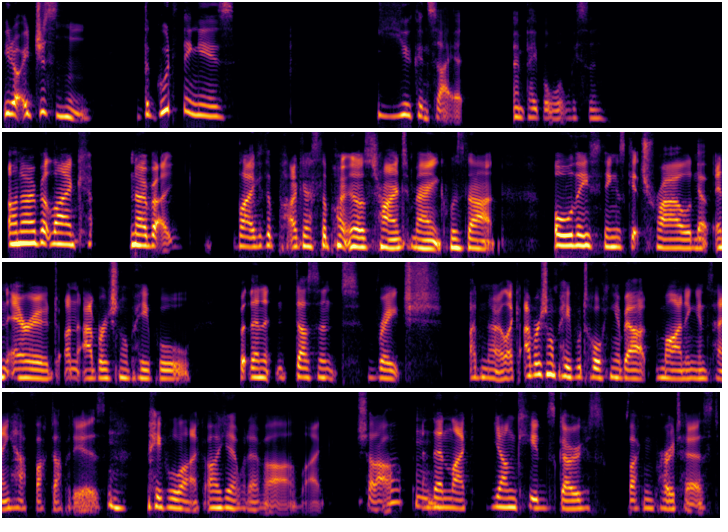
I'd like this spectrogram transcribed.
You know, it just, Mhm. the good thing is you can say it and people will listen. Oh no, but like no, but like the I guess the point I was trying to make was that all these things get trialed Yep. and aired on Aboriginal people, but then it doesn't reach. I don't know, like Aboriginal people talking about mining and saying how fucked up it is. Mm. People are like, oh yeah, whatever, like shut up. Mm. And then like young kids go fucking protest,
